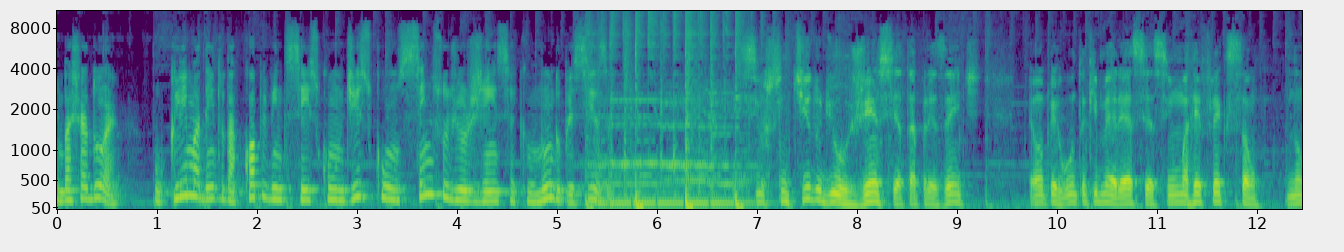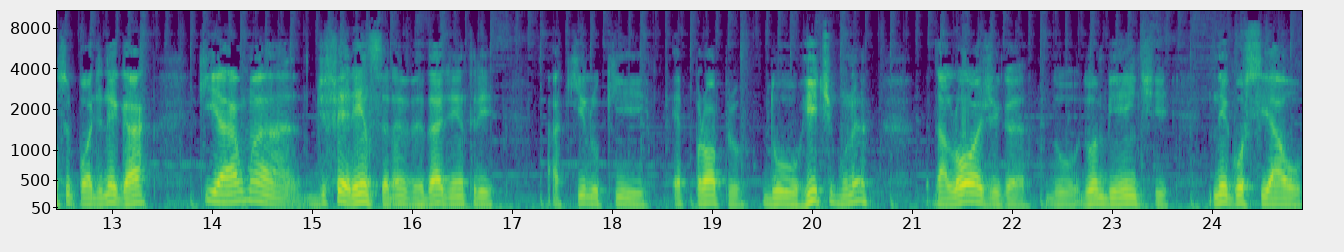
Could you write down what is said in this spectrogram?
Embaixador, o clima dentro da COP26 condiz com o senso de urgência que o mundo precisa? Se o sentido de urgência está presente, é uma pergunta que merece assim uma reflexão. Não se pode negar que há uma diferença, na né, verdade, entre aquilo que é próprio do ritmo, né, da lógica, do, do ambiente negocial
